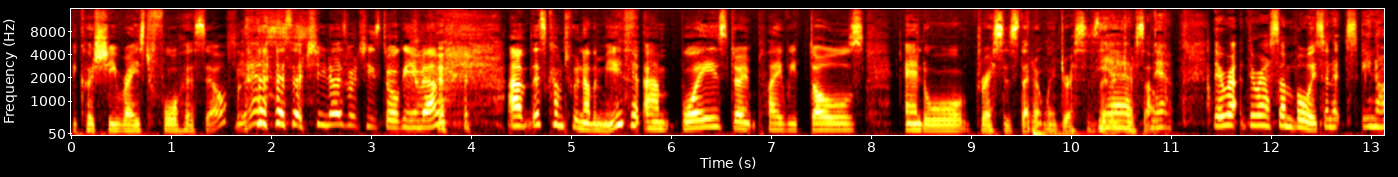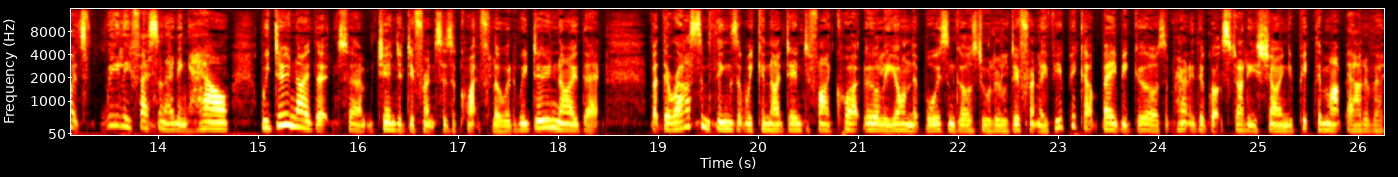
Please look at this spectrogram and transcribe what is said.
because she raised four herself. Yes. so she knows what she's talking about. um, let's come to another myth. Yep. Um, boys don't play with dolls and or dresses. They don't wear dresses. They yeah, don't dress up. Yeah, there are there are some boys, and it's you know it's really fascinating how we do know that um, gender differences are quite fluid. We do know that, but there are some things that we can identify quite early on that boys and girls do a little differently. If you pick up baby girls, apparently they've got studies showing you pick them up out of a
